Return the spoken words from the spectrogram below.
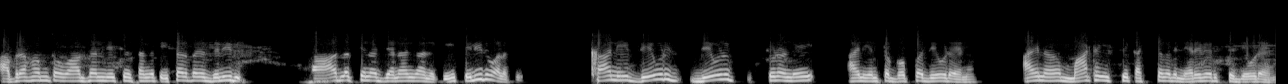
అబ్రహాంతో వాగ్దానం చేసిన సంగతి ఇసాల ప్రజలు తెలియదు ఆరు లక్షల జనాంగానికి తెలియదు వాళ్ళకి. కానీ దేవుడు దేవుడు చూడండి ఆయన ఎంత గొప్ప దేవుడు ఆయన ఆయన మాట ఇస్తే ఖచ్చితంగా నెరవేరుస్తే దేవుడు ఆయన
